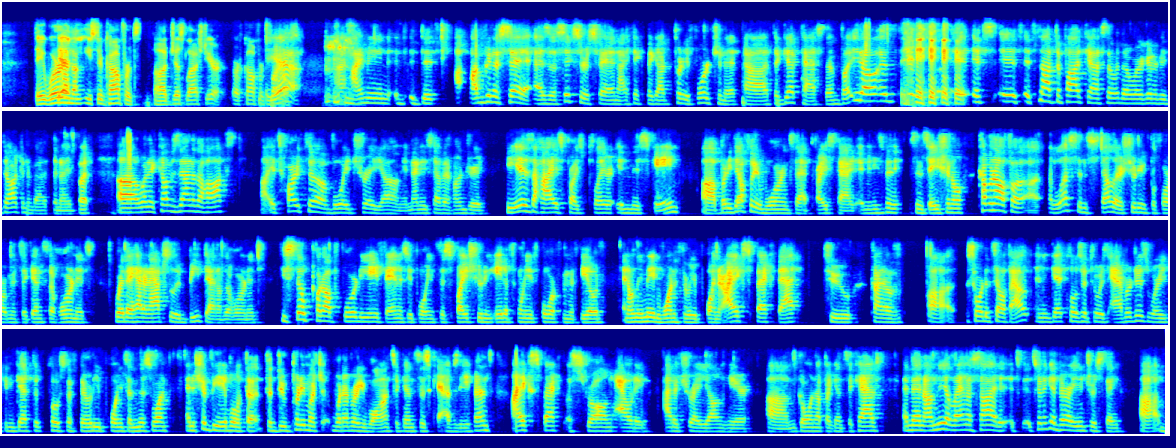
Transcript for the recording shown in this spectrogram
They were Yeah, in the- the Eastern Conference uh, just last year, or conference finals. Yeah. I, I mean, it- it- I- I'm gonna say, as a Sixers fan, I think they got pretty fortunate uh, to get past them. But you know, it, it, it's it's it's not the podcast that, that we're going to be talking about tonight. But uh, when it comes down to the Hawks, uh, it's hard to avoid Trae Young at 9,700. He is the highest priced player in this game, uh, but he definitely warrants that price tag. I mean, he's been sensational, coming off a, a less than stellar shooting performance against the Hornets, where they had an absolute beatdown of the Hornets. He still put up 48 fantasy points despite shooting 8 of 24 from the field and only made one three pointer. I expect that to kind of uh, sort itself out and get closer to his averages, where he can get to close to 30 points in this one, and should be able to to do pretty much whatever he wants against this Cavs defense. I expect a strong outing out of Trae Young here, um, going up against the Cavs. And then on the Atlanta side, it's it's going to get very interesting. Uh,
